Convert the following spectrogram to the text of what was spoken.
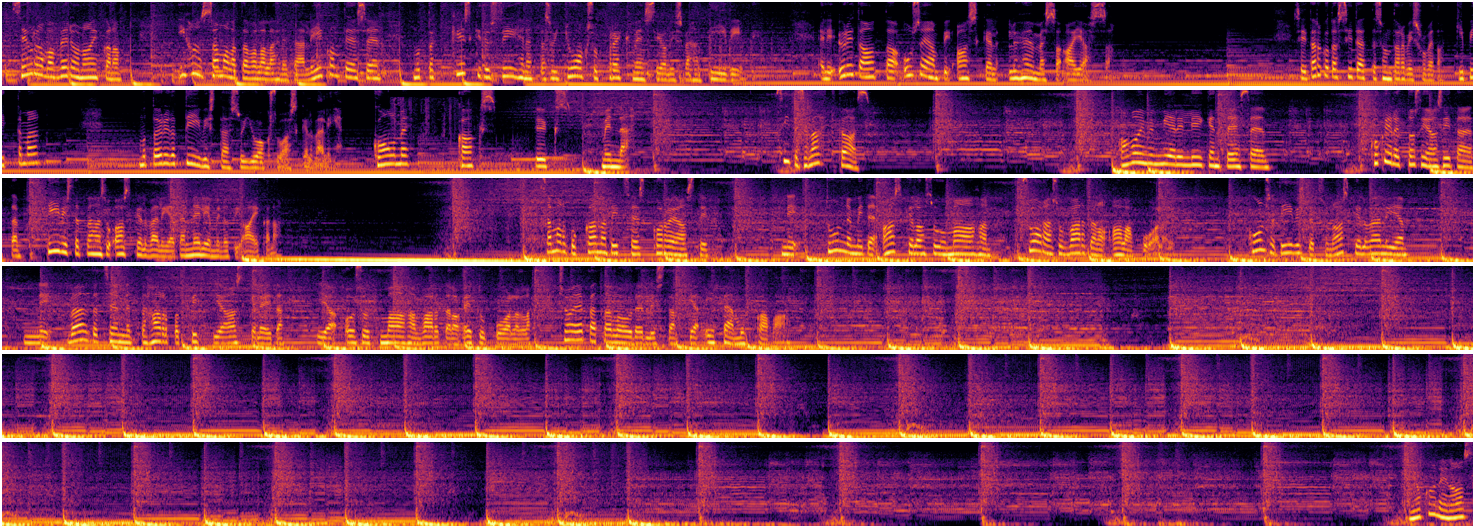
Seuraavan vedon aikana ihan samalla tavalla lähdetään liikonteeseen, mutta keskity siihen, että sun juoksufrekvenssi olisi vähän tiiviimpi. Eli yritä ottaa useampi askel lyhyemmässä ajassa. Se ei tarkoita sitä, että sun tarvitsisi ruveta kipittämään, mutta yritä tiivistää sun juoksuaskelväliä. Kolme, kaksi, yksi, mennään. Siitä se lähti taas. Avoimin mieli liikenteeseen. Kokeile tosiaan sitä, että tiivistät vähän sun askelväliä tämän neljän minuutin aikana. Samalla kun kannat itseesi koreasti, niin tunne miten askel osuu maahan suoraan sun vartalon alapuolelle. Kun sä tiivistät sun askelväliä, niin vältät sen, että harpot pitkiä askeleita ja osut maahan vartalon etupuolella. Se on epätaloudellista ja epämukavaa.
